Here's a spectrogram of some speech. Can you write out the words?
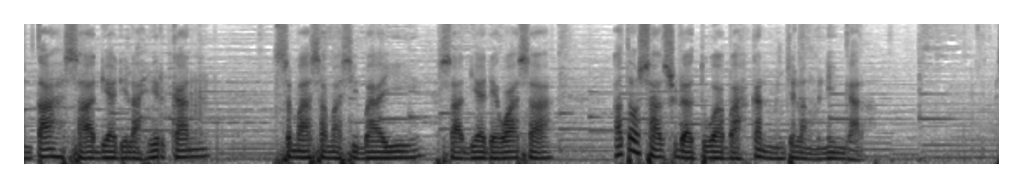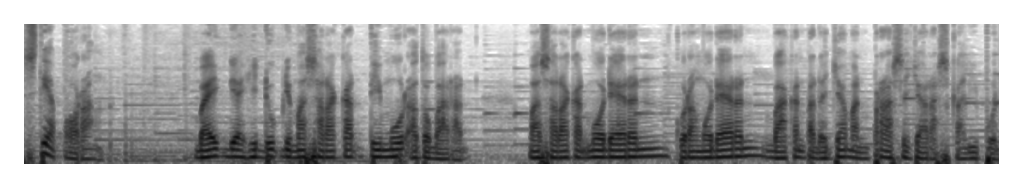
Entah saat dia dilahirkan, semasa masih bayi, saat dia dewasa, atau saat sudah tua bahkan menjelang meninggal. Setiap orang, baik dia hidup di masyarakat timur atau barat, masyarakat modern, kurang modern, bahkan pada zaman prasejarah sekalipun,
